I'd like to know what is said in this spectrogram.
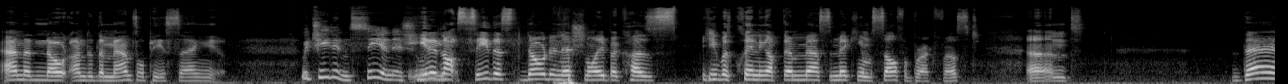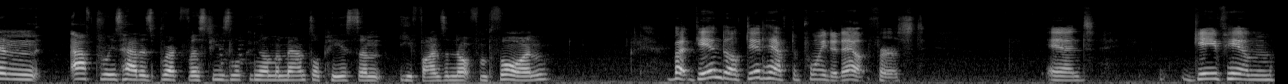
And a note under the mantelpiece saying Which he didn't see initially. he did not see this note initially because he was cleaning up their mess and making himself a breakfast. And then, after he's had his breakfast, he's looking on the mantelpiece and he finds a note from Thorin. But Gandalf did have to point it out first. And gave him,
